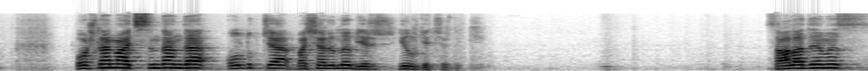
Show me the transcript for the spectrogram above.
Borçlanma açısından da oldukça başarılı bir yıl geçirdik. Sağladığımız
